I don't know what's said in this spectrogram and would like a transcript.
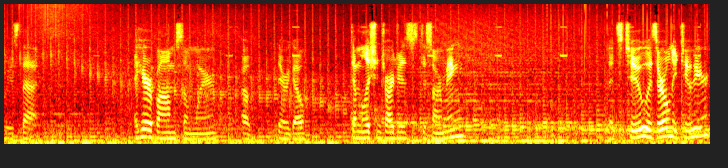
Where's that? I hear a bomb somewhere. Oh, there we go. Demolition charges, disarming. That's two. Is there only two here?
